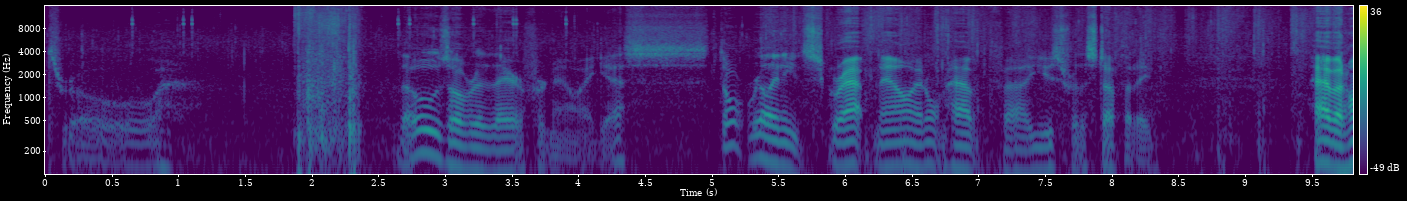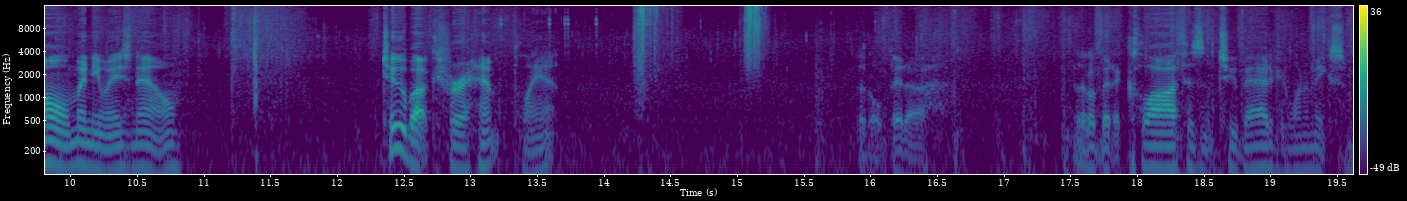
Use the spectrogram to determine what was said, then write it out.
Throw over there for now, I guess. Don't really need scrap now. I don't have uh, use for the stuff that I have at home anyways now. Two bucks for a hemp plant. Little bit of little bit of cloth isn't too bad if you want to make some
